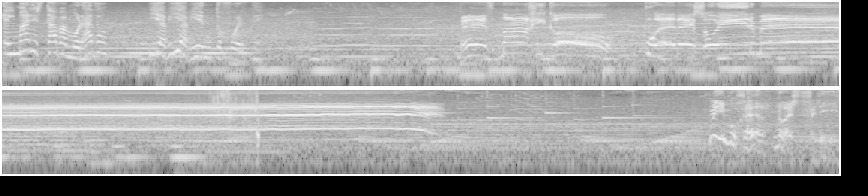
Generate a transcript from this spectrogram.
El mar estaba morado y había viento fuerte. ¡Pez mágico! ¿Puedes oírme? Mujer no es feliz.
